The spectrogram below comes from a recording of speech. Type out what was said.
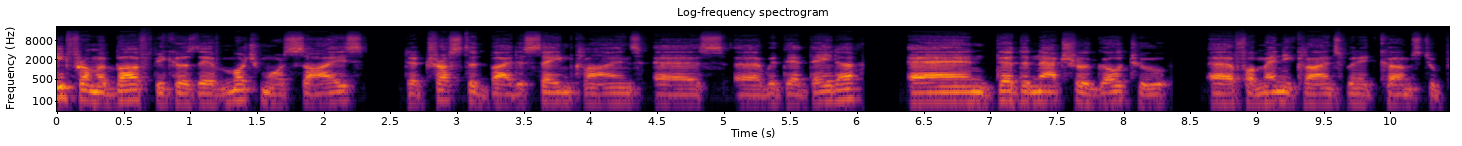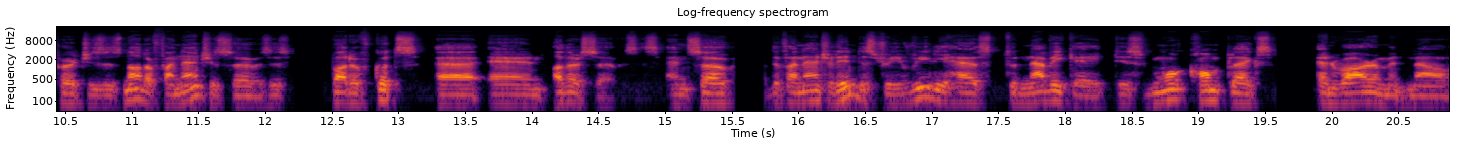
heat from above because they have much more size. They're trusted by the same clients as uh, with their data, and they're the natural go-to uh, for many clients when it comes to purchases, not of financial services, but of goods uh, and other services. And so the financial industry really has to navigate this more complex environment now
